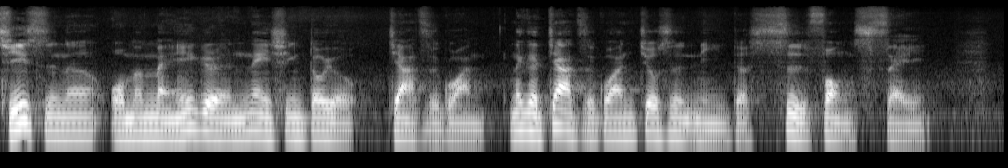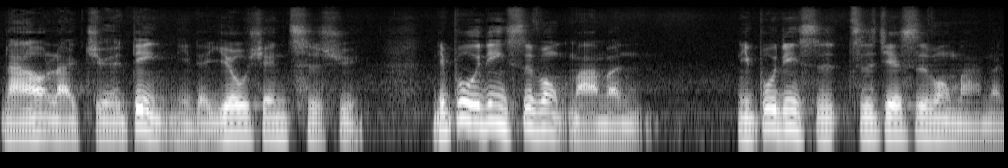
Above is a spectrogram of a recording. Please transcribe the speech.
其实呢，我们每一个人内心都有价值观，那个价值观就是你的侍奉谁，然后来决定你的优先次序。你不一定侍奉马门，你不一定是直接侍奉马门，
